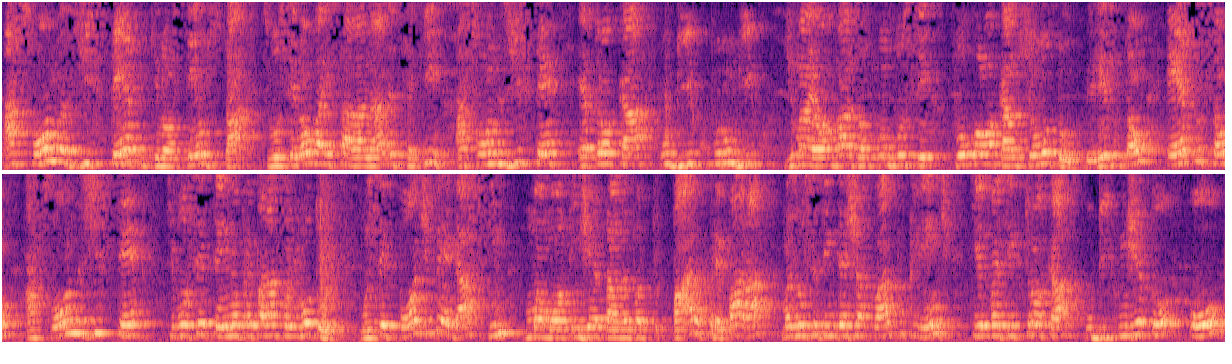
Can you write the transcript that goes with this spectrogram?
as formas de step que nós temos, tá? Se você não vai instalar nada disso aqui, as formas de step é trocar o bico por um bico de maior vazão quando você for colocar no seu motor, beleza? Então, essas são as formas de step que você tem na preparação de motores. Você pode pegar sim uma moto injetada pra, para preparar, mas você tem que deixar claro para o cliente que ele vai ter que trocar o bico injetor ou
